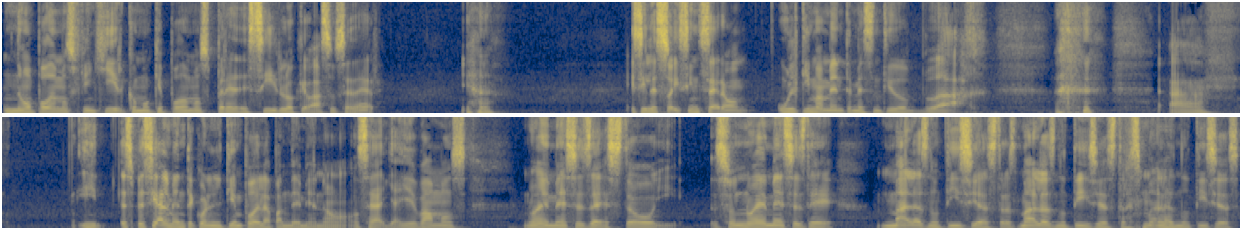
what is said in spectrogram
no podemos fingir como que podemos predecir lo que va a suceder. Y si les soy sincero, últimamente me he sentido... Ah, y especialmente con el tiempo de la pandemia, ¿no? O sea, ya llevamos nueve meses de esto y son nueve meses de malas noticias tras malas noticias tras malas noticias.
